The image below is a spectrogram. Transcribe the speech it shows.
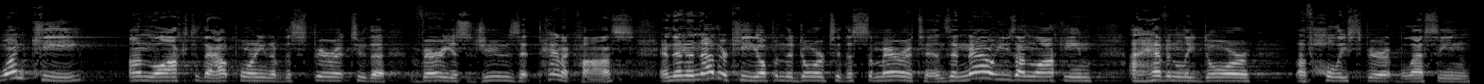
one key unlocked the outpouring of the Spirit to the various Jews at Pentecost. And then another key opened the door to the Samaritans. And now he's unlocking a heavenly door of Holy Spirit blessing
